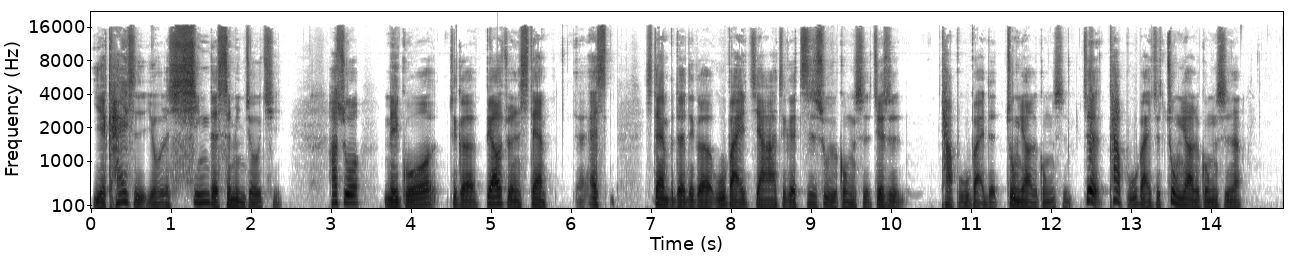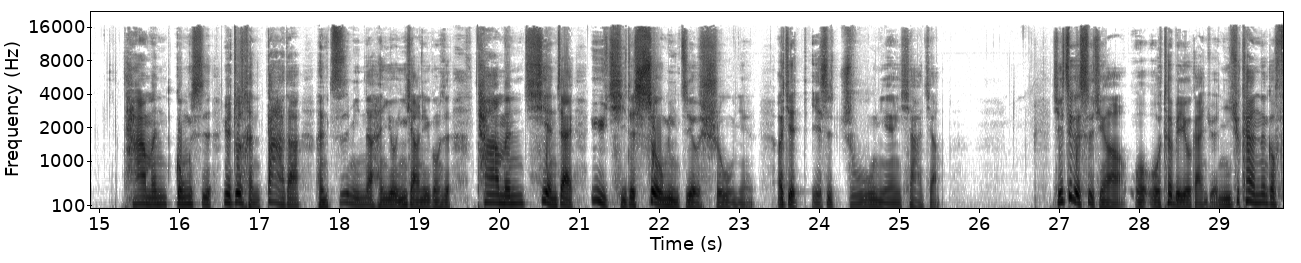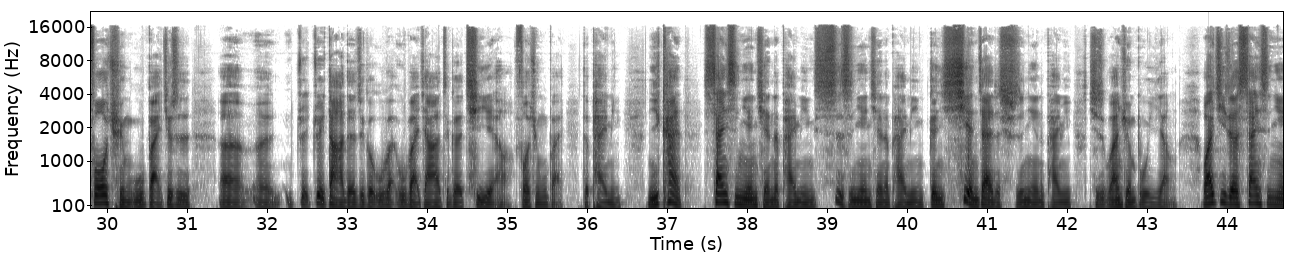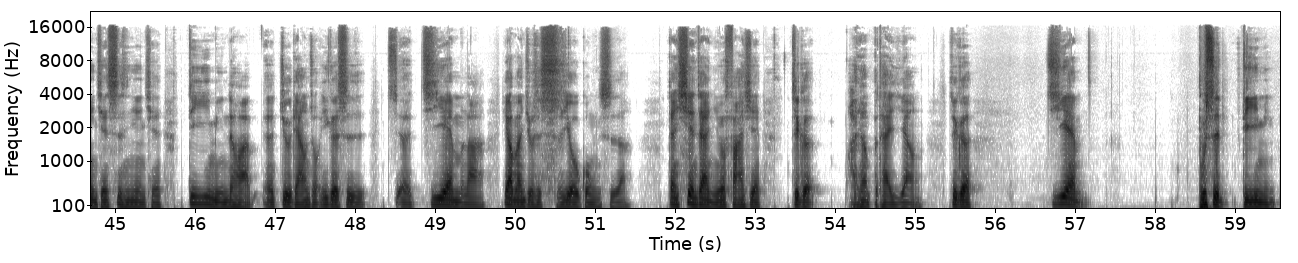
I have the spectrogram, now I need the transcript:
也开始有了新的生命周期。他说，美国这个标准 Stamp S Stamp 的那个五百家这个指数的公司，这是 Top 五百的重要的公司。这 Top 五百这重要的公司呢，他们公司因为都是很大的、很知名的、很有影响力的公司，他们现在预期的寿命只有十五年，而且也是逐年下降。其实这个事情啊，我我特别有感觉。你去看那个 Fortune 五百，就是呃呃最最大的这个五百五百家这个企业啊，Fortune 五百的排名，你一看。三十年前的排名，四十年前的排名，跟现在的十年的排名，其实完全不一样。我还记得三十年前、四十年前，第一名的话，呃，就两种，一个是呃 GM 啦，要不然就是石油公司啊。但现在你会发现，这个好像不太一样。这个 GM 不是第一名，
